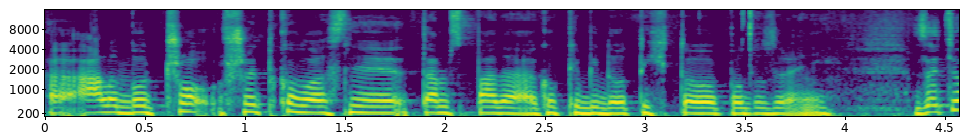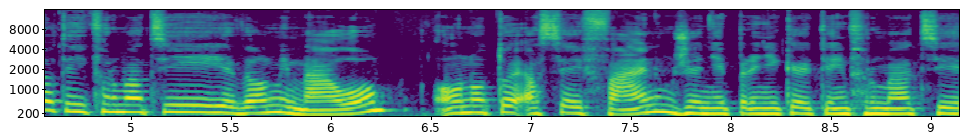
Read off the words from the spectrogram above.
alebo čo všetko vlastne tam spadá ako keby do týchto podozrení? Zatiaľ tých informácií je veľmi málo. Ono to je asi aj fajn, že neprenikajú tie informácie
